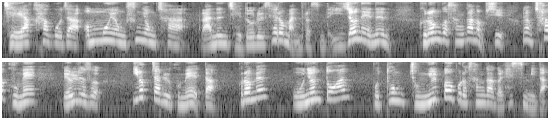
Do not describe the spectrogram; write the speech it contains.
제약하고자 업무용 승용차라는 제도를 새로 만들었습니다. 이전에는 그런 거 상관없이 그냥 차 구매 예를 들어서 1억짜리를 구매했다. 그러면 5년 동안 보통 정률법으로 상각을 했습니다.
